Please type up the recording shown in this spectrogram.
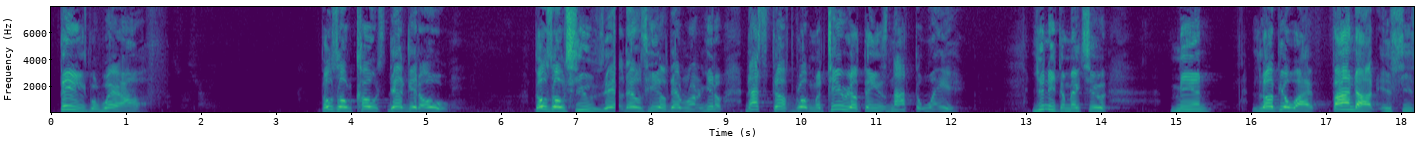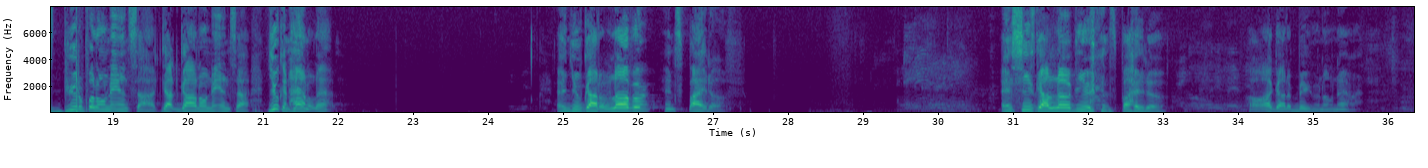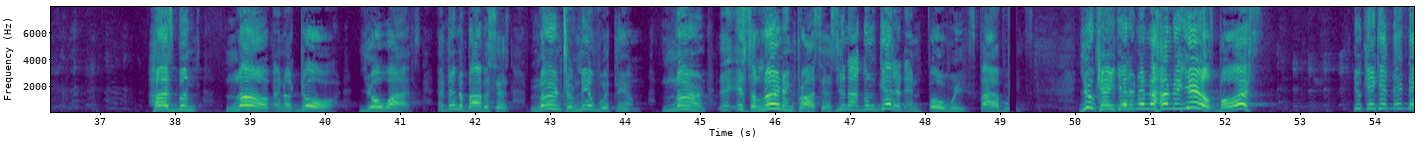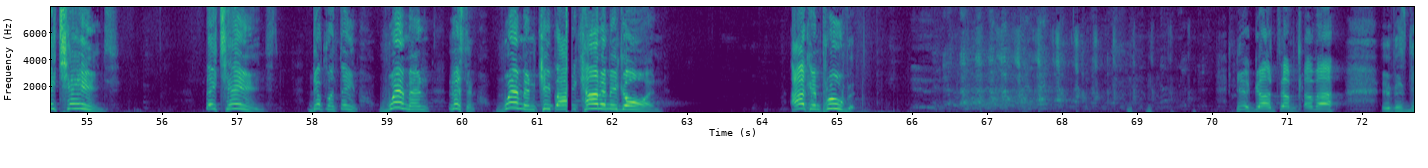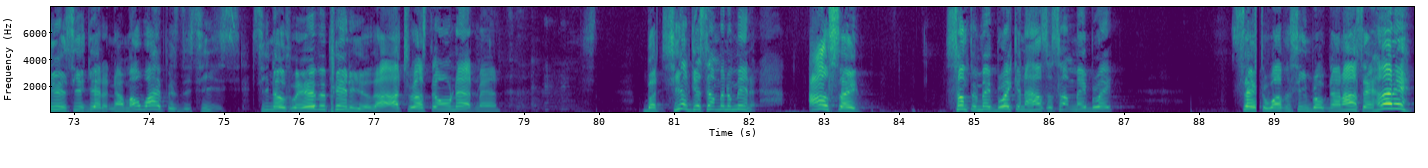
things will wear off. Those old coats, they'll get old. Those old shoes, those heels, they'll run, you know, that stuff, bro, material things not the way. You need to make sure men love your wife, find out if she's beautiful on the inside, got God on the inside. You can handle that. And you've got to love her in spite of. And she's got to love you in spite of. Oh, I got a big one on that. Husbands, love and adore your wives. And then the Bible says, learn to live with them learn. It's a learning process. You're not going to get it in four weeks, five weeks. You can't get it in a hundred years, boys. You can't get they, they change. They change. Different things. Women, listen, women keep our economy going. I can prove it. Dear God, something come out if it's good, she'll get it. Now, my wife is the, she, she knows where every penny is. I, I trust her on that, man. But she'll get something in a minute. I'll say something may break in the house or something may break. Say if the washing machine broke down, I'll say, honey,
